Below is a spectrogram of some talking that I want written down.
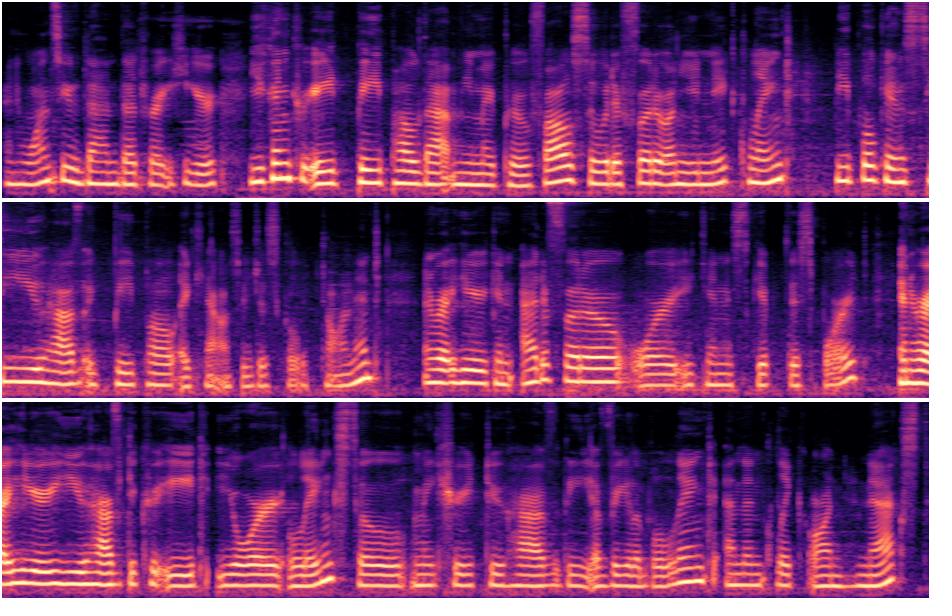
And once you've done that right here, you can create paypal.me my profile. So with a photo and unique link, people can see you have a PayPal account. So just click on it. And right here, you can add a photo or you can skip this part. And right here, you have to create your link. So make sure to have the available link and then click on next.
